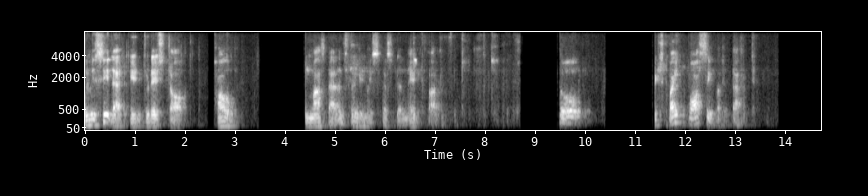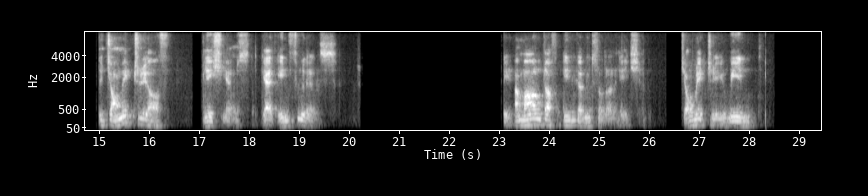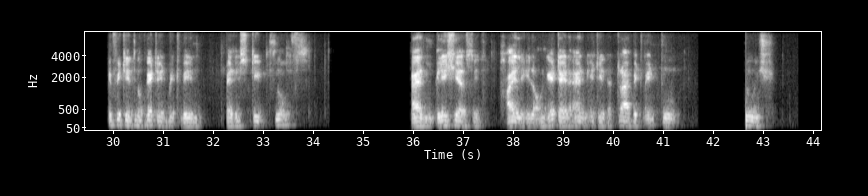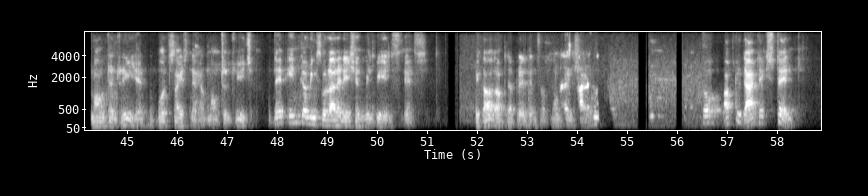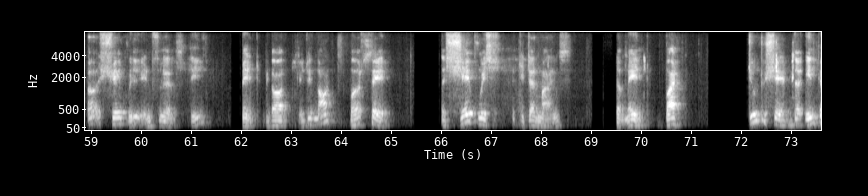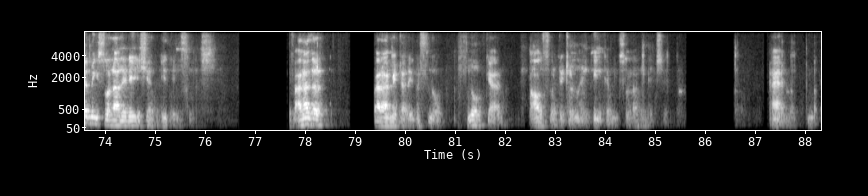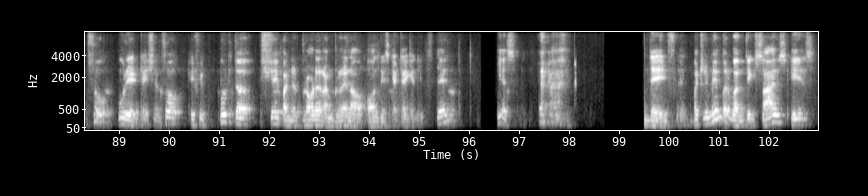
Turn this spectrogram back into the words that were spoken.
We will see that in today's talk, how mass balance we will discuss the net part of it. So it's quite possible that the geometry of glaciers can influence the amount of incoming solar radiation. Geometry, you mean if it is located between very steep slopes and glaciers is highly elongated and it is a trap between two huge mountain region, both sides they have mountain region, then incoming solar radiation will be influenced because of the presence of mountain. So up to that extent, shape will influence the mate because it is not per se the shape which determines the mate, but due to shape, the incoming solar radiation is influenced. If another parameter is the slope, slope can also determine incoming solar radiation. And so orientation. So if you put the shape under broader umbrella of all these categories, then yes, they influence. But remember one thing, science is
